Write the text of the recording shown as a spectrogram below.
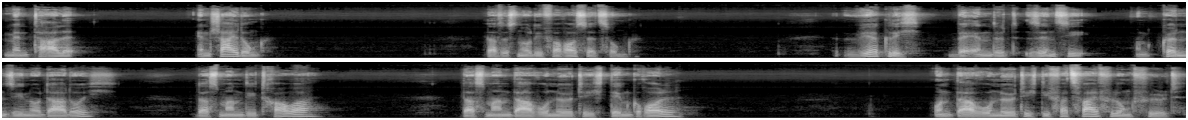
mentale Entscheidung. Das ist nur die Voraussetzung. Wirklich beendet sind sie und können sie nur dadurch, dass man die Trauer, dass man da wo nötig den Groll und da wo nötig die Verzweiflung fühlt.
